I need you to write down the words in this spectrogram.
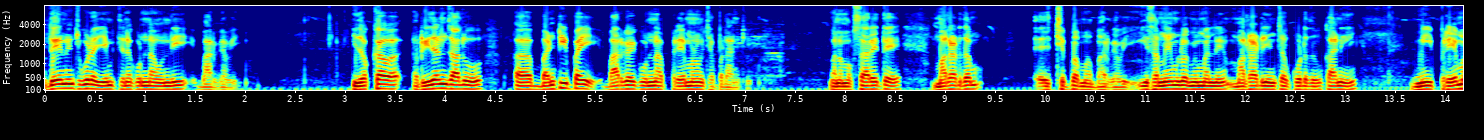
ఉదయం నుంచి కూడా ఏమి తినకుండా ఉంది భార్గవి. ఇదొక్క రీజన్ చాలు బంటిపై భార్గవికి ఉన్న ప్రేమను చెప్పడానికి. మనం ఒకసారి అయితే మాట్లాడదాం చెప్పమ్మా భార్గవి. ఈ సమయంలో మిమ్మల్ని మాట్లాడించకూడదు కానీ మీ ప్రేమ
